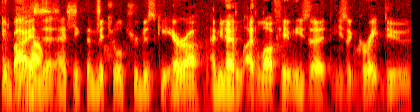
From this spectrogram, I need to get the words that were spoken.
goodbye. No. I think the Mitchell Trubisky era. I mean, I, I love him. He's a he's a great dude,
